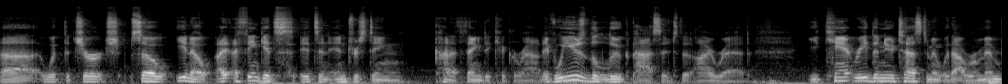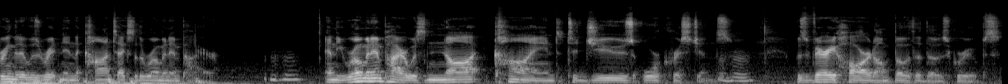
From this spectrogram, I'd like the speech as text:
uh, with the church. So, you know, I, I think it's it's an interesting kind of thing to kick around. If we use the Luke passage that I read, you can't read the New Testament without remembering that it was written in the context of the Roman Empire. Mm-hmm. And the Roman Empire was not kind to Jews or Christians. Mm-hmm. It was very hard on both of those groups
